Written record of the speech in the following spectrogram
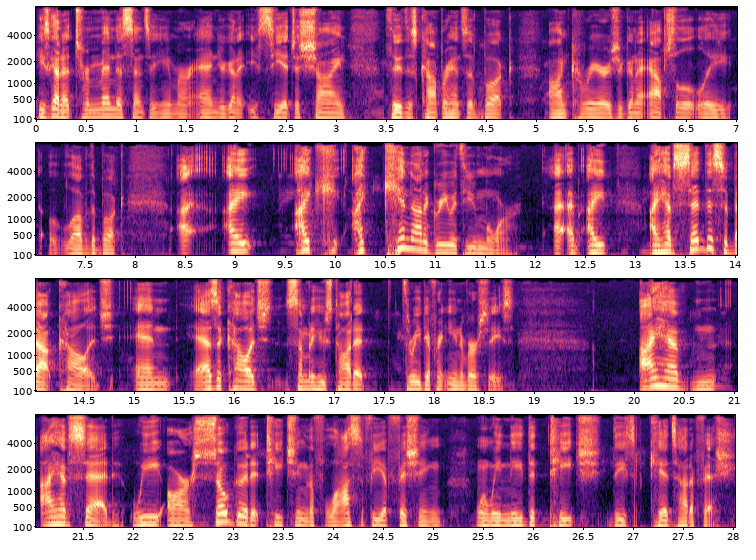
He's got a tremendous sense of humor, and you're going to you see it just shine through this comprehensive book on careers. You're going to absolutely love the book. I I I, I cannot agree with you more. I, I I have said this about college, and as a college somebody who's taught at three different universities I have I have said we are so good at teaching the philosophy of fishing when we need to teach these kids how to fish.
